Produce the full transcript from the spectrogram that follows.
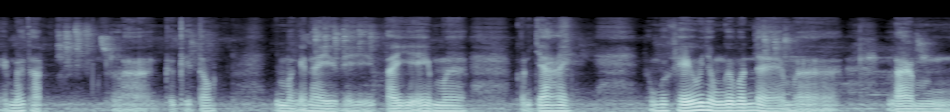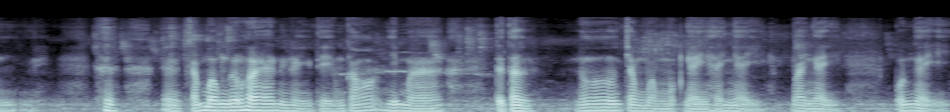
em nói thật là cực kỳ tốt. Nhưng mà cái này thì tay em à, con trai không có khéo trong cái vấn đề mà làm cắm bông cắm hoa này, này thì không có. Nhưng mà từ từ nó trong vòng một ngày hai ngày ba ngày bốn ngày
